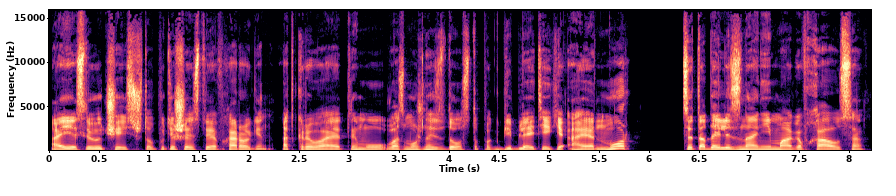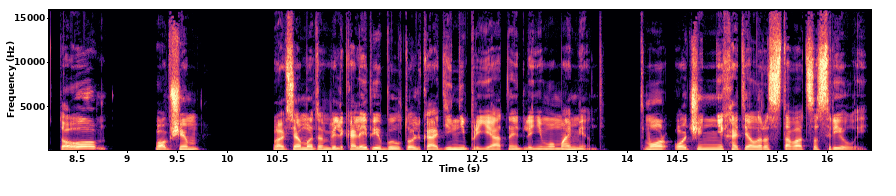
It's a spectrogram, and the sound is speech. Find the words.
А если учесть, что путешествие в Хароген открывает ему возможность доступа к библиотеке Айрнмор, цитадели знаний магов хаоса, то... В общем, во всем этом великолепии был только один неприятный для него момент. Тмор очень не хотел расставаться с Риллой.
